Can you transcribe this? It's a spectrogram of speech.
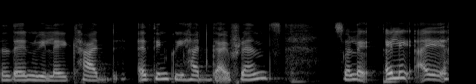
and then we like had I think we had guy friends. So like I I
